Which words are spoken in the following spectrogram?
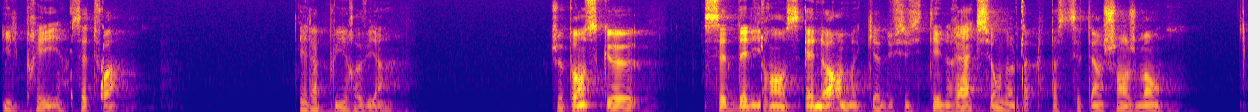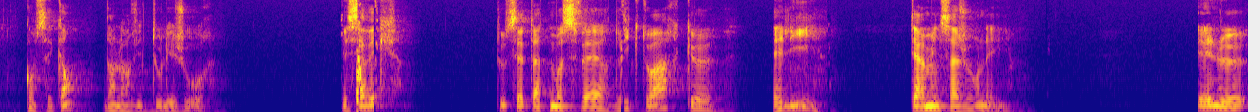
il prie cette fois et la pluie revient. Je pense que cette délivrance énorme qui a dû susciter une réaction dans le peuple, parce que c'était un changement conséquent dans leur vie de tous les jours, et c'est avec toute cette atmosphère de victoire que Élie termine sa journée. Et le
